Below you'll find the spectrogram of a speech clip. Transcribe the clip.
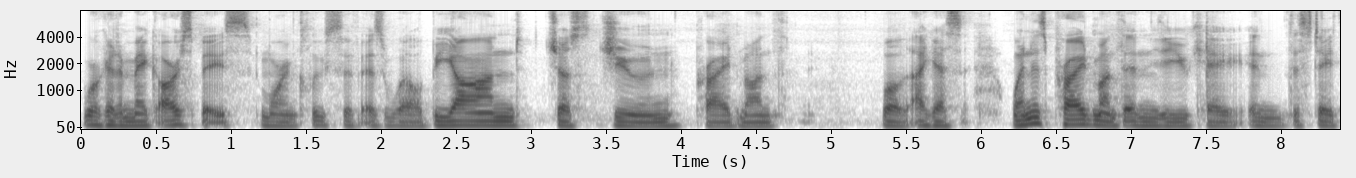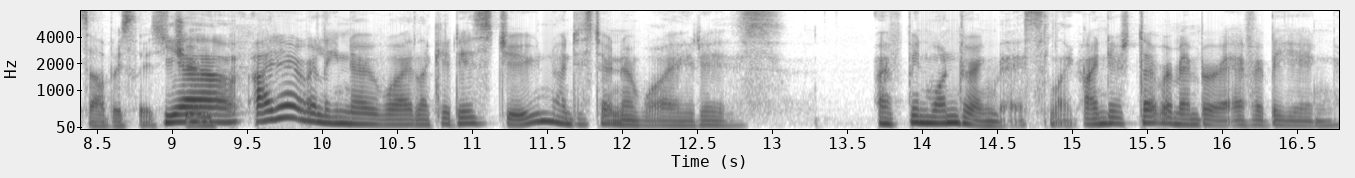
we're going to make our space more inclusive as well beyond just June Pride month." Well, I guess when is Pride month in the UK? In the states obviously it's June. Yeah, I don't really know why. Like, it is June. I just don't know why it is. I've been wondering this. Like, I just don't remember it ever being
